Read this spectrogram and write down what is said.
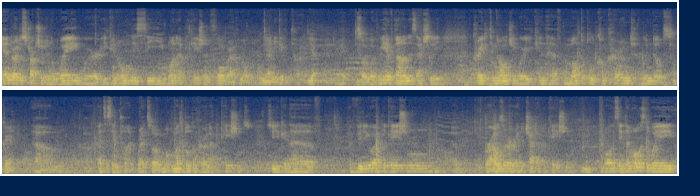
Android is structured in a way where you can only see one application in foreground mode at Yeah. any given time. Yeah. Right? So what we have done is actually create a technology where you can have multiple concurrent windows Okay. um, at the same time, right? So mu- multiple concurrent applications. So you can have a video application, a browser, and a chat application mm. all at the same time, almost the way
